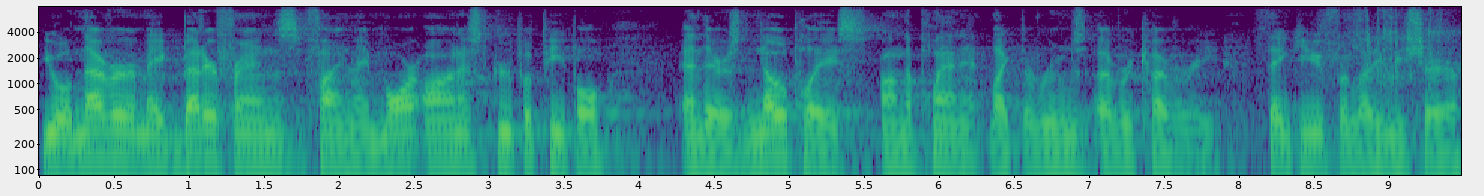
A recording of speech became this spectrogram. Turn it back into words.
You will never make better friends, find a more honest group of people, and there is no place on the planet like the rooms of recovery. Thank you for letting me share.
